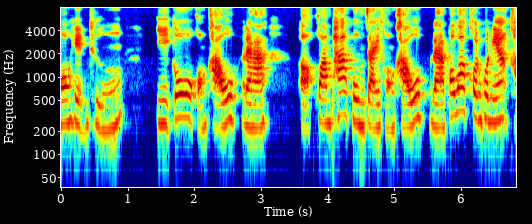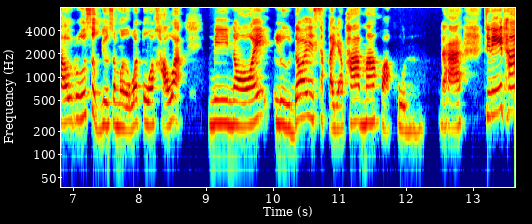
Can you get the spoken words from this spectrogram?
มองเห็นถึง อีโก้ของเขานะคะความภาคภูมิใจของเขานะเพราะว่าคนคนนี้เขารู้สึกอยู่เสมอว่าตัวเขาอะมีน้อยหรือด้อยศักยภาพมากกว่าคุณนะคะทีนี้ถ้า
